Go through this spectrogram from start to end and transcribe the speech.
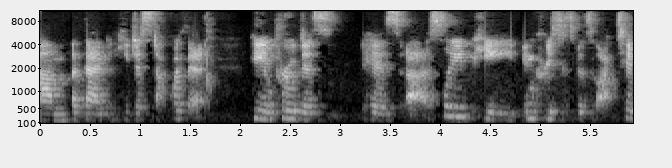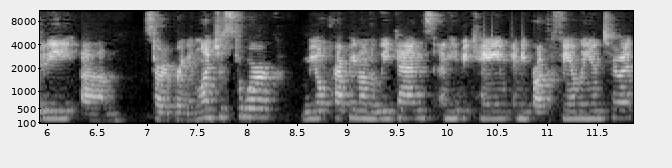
Um, but then he just stuck with it. He improved his his uh, sleep. He increased his physical activity. Um, started bringing lunches to work, meal prepping on the weekends, and he became and he brought the family into it.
